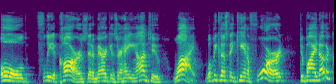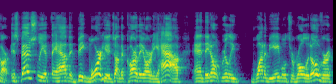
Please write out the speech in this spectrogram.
old fleet of cars that Americans are hanging on to. Why? Well, because they can't afford to buy another car, especially if they have a big mortgage on the car they already have and they don't really want to be able to roll it over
